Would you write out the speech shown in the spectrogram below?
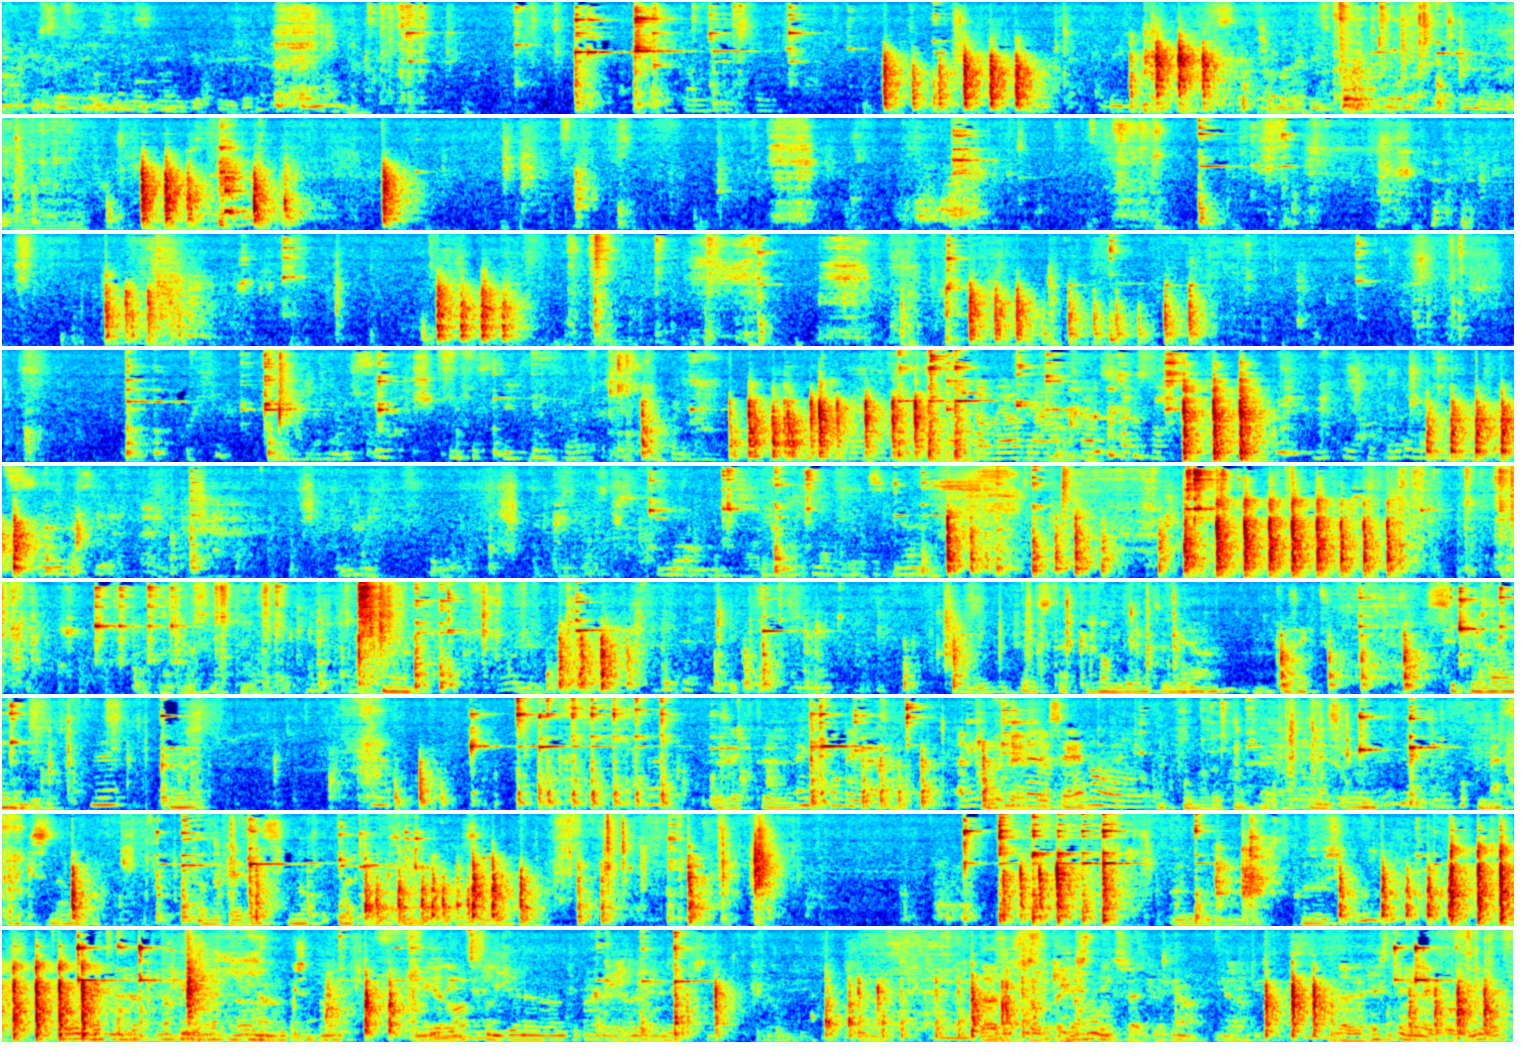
Marcus. Veel sterker van beeld weer. Ja. Het is echt super helder. Ja. Ja. Het is echt... eh, Ik vond die, eh, ik vond eh, ik vond dat ook nog. Ook opmerkelijk snel. Van de vijf is nog opmerkelijk. Dus, eh, ja, Dat is een soort gistingsfeit. Dat is een gisting gelijk ook hier.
